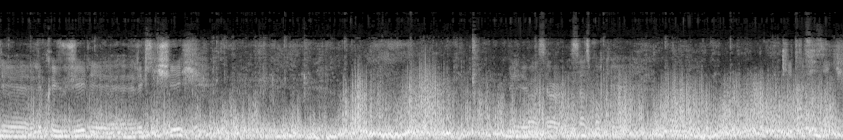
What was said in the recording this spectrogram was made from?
les, préjugés, les clichés. Mais ouais, c'est un- sport qui est, très physique,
